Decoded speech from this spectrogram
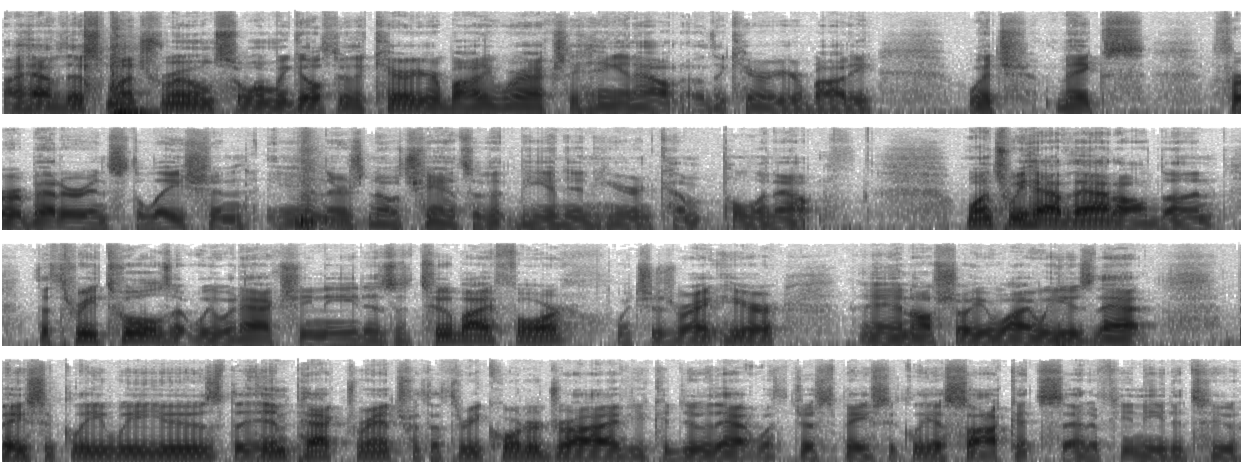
I have this much room so when we go through the carrier body, we're actually hanging out of the carrier body, which makes for a better installation and there's no chance of it being in here and come pulling out. Once we have that all done, the three tools that we would actually need is a 2x4, which is right here, and I'll show you why we use that. Basically, we use the impact wrench with a three-quarter drive. You could do that with just basically a socket set if you needed to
